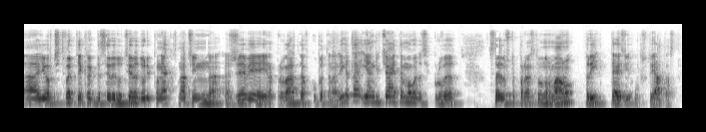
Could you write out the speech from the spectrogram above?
а, или в четвъртия кръг да се редуцира дори по някакъв начин жевия и надпреварата в купата на лигата и англичаните могат да си проведат следващото първенство нормално при тези обстоятелства.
